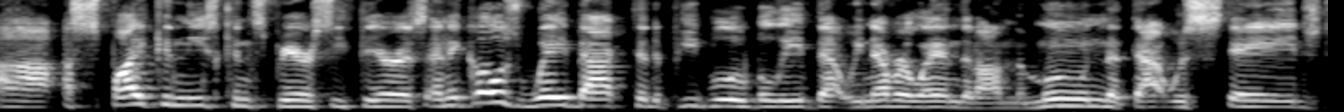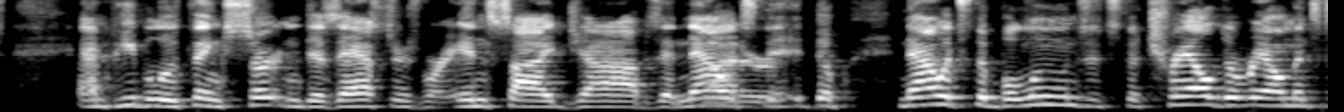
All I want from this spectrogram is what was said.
uh, a spike in these conspiracy theorists, and it goes way back to the people who believe that we never landed on the moon, that that was staged, and people who think certain disasters were inside jobs. And now it's the, the now it's the balloons, it's the trail derailments.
